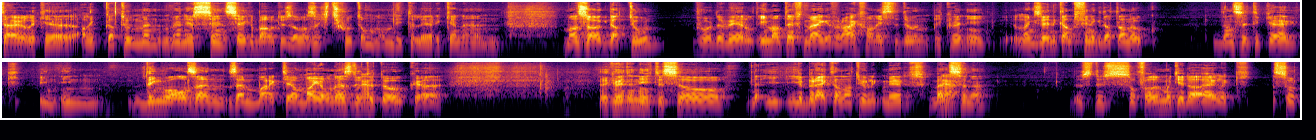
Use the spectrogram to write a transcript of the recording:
eigenlijk. Eh, al ik had toen mijn, mijn eerste CNC gebouwd, dus dat was echt goed om, om die te leren kennen. En, maar zou ik dat doen voor de wereld? Iemand heeft mij gevraagd van iets te doen, ik weet niet. Langs de ene kant vind ik dat dan ook dan zit ik eigenlijk in, in Dingwall zijn, zijn markt. Ja, mayonaise doet Ja. het ook. eh. ik weet het niet. Het is zo... Je, je bereikt dan natuurlijk meer mensen, hè. Dus, dus ofwel moet je dat eigenlijk een soort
